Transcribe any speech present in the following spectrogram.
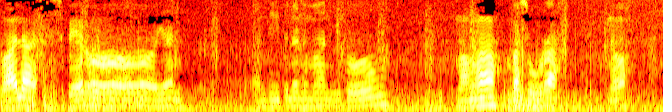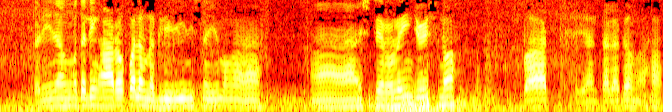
walas. Pero ayan. Andito na naman itong mga basura, no? Kaninang madaling araw pa lang naglilinis na yung mga uh, Estero Rangers, no? But ayan talagang uh,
